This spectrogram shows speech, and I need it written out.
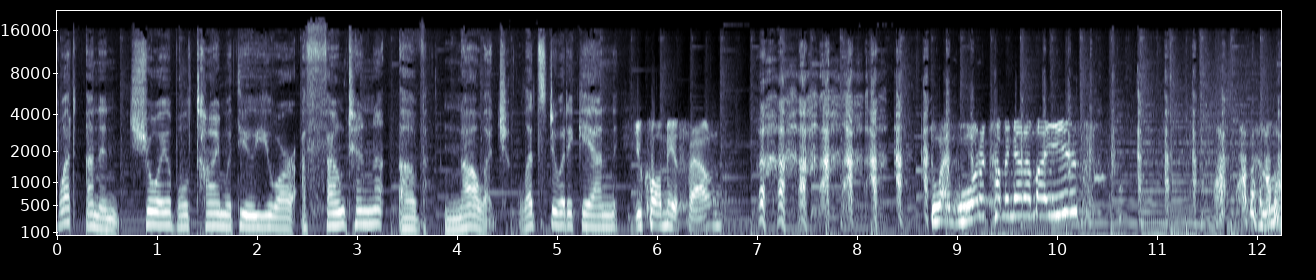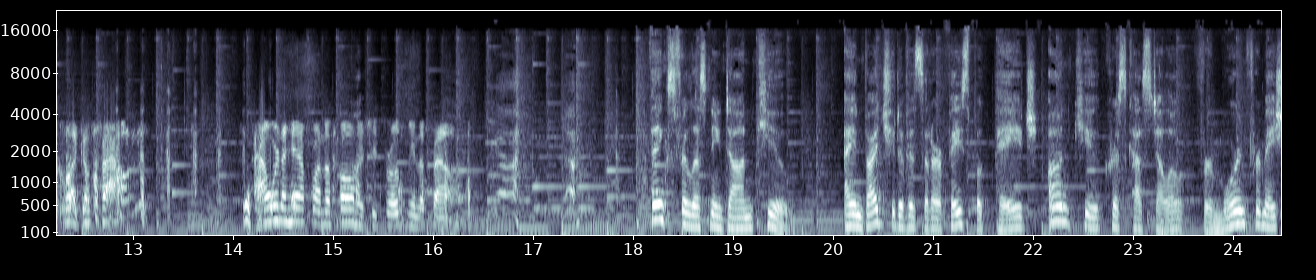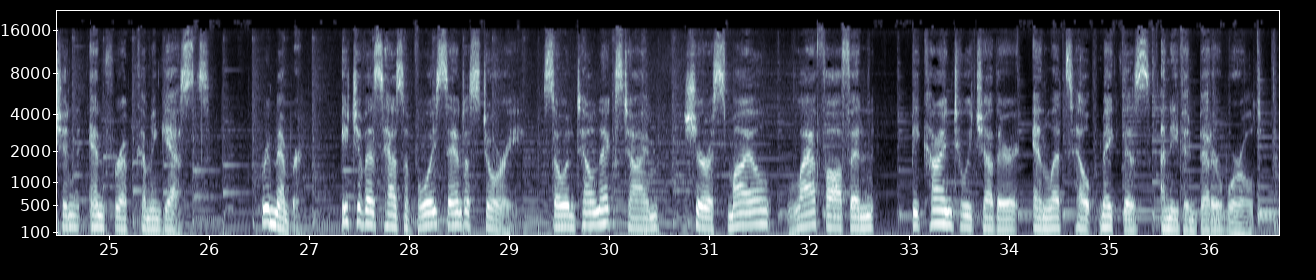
What an enjoyable time with you. You are a fountain of knowledge. Let's do it again. You call me a fountain? do I have water coming out of my ears? I look like a fountain? Hour and a half on the phone and she throws me in the fountain. Thanks for listening to On Cue. I invite you to visit our Facebook page, On Cue Chris Costello, for more information and for upcoming guests. Remember, each of us has a voice and a story. So until next time, share a smile, laugh often, be kind to each other, and let's help make this an even better world.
